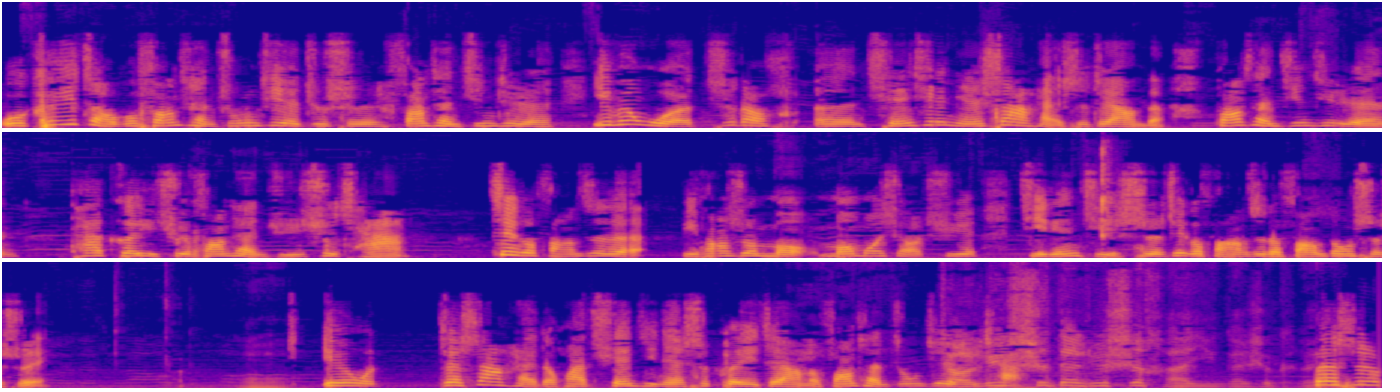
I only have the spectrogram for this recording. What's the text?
我可以找个房产中介，就是房产经纪人，因为我知道，嗯，前些年上海是这样的，房产经纪人他可以去房产局去查这个房子的，比方说某某某小区几零几室，这个房子的房东是谁？因为我在上海的话，前几年是可以这样的，房产中介找律师带律师函应该是可以。但是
